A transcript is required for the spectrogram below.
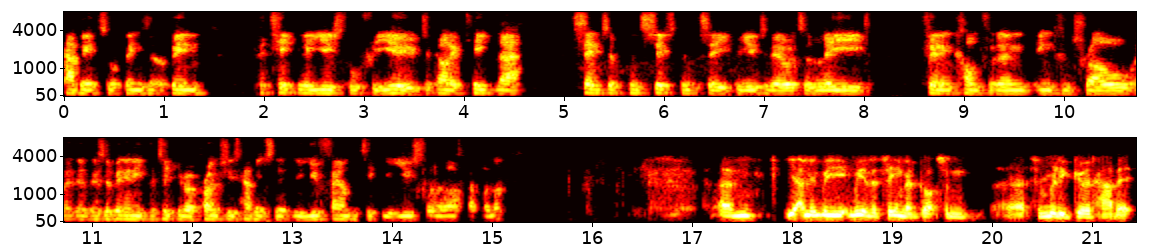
habits or things that have been particularly useful for you to kind of keep that sense of consistency for you to be able to lead feeling confident in control has there been any particular approaches habits that you've found particularly useful in the last couple of months um, yeah, I mean, we, we as a team have got some uh, some really good habits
